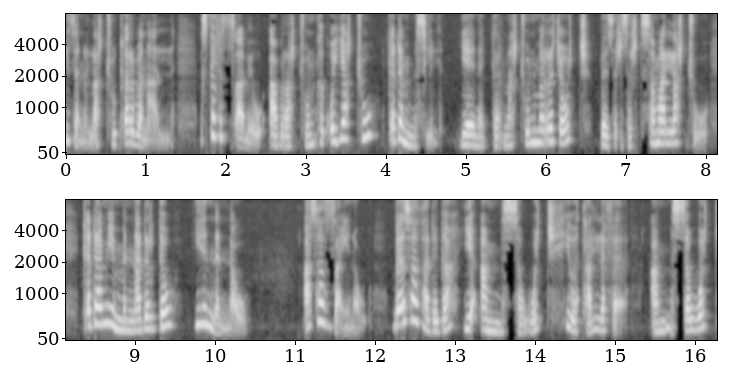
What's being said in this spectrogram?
ይዘንላችሁ ቀርበናል። እስከ ፍጻሜው አብራችሁን ከቆያችሁ ቀደም ሲል የነገርናችሁን መረጃዎች በዝርዝር ትሰማላችሁ። ቀዳሚ የምናደርገው ይህንን ነው። አሳዛኝ ነው። በእሳት አደጋ የአምስት ሰዎች ሕይወት አለፈ። አምስት ሰዎች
